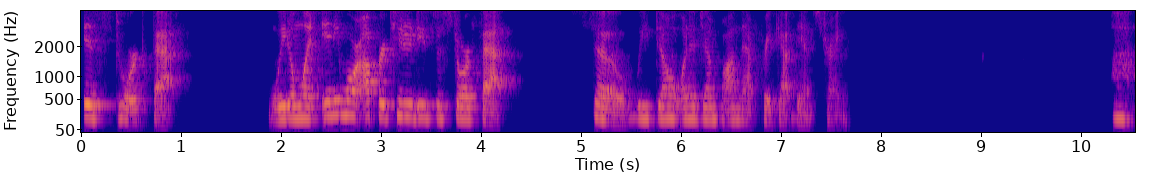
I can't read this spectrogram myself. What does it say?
is stored fat. We don't want any more opportunities to store fat. So we don't want to jump on that freak out dance train. Ah,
